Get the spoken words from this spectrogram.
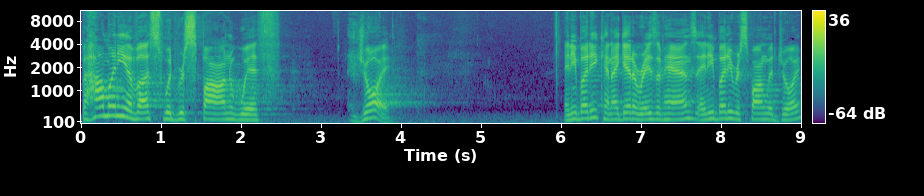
But how many of us would respond with joy? Anybody? Can I get a raise of hands? Anybody respond with joy?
